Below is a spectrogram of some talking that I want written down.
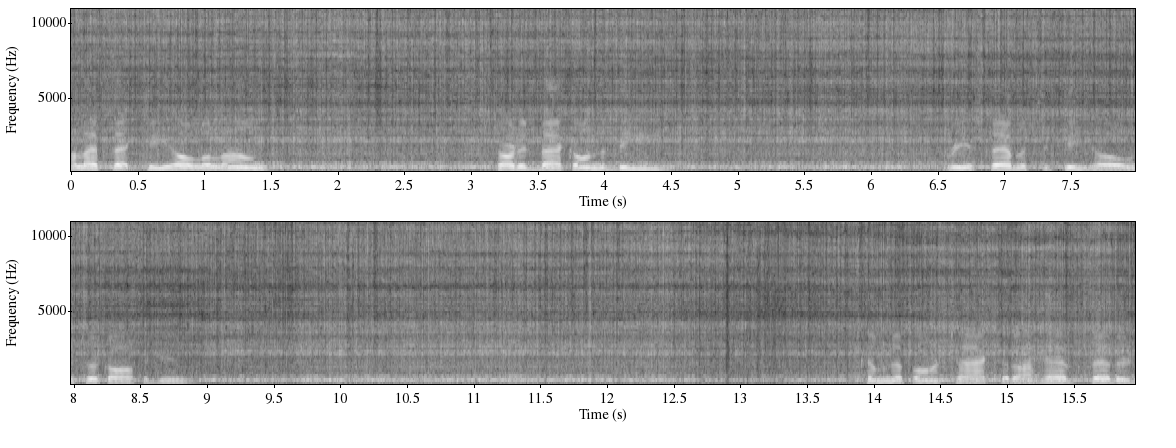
I left that keyhole alone. Started back on the bead. Reestablished the keyhole and took off again. Coming up on a tack that I have feathered.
